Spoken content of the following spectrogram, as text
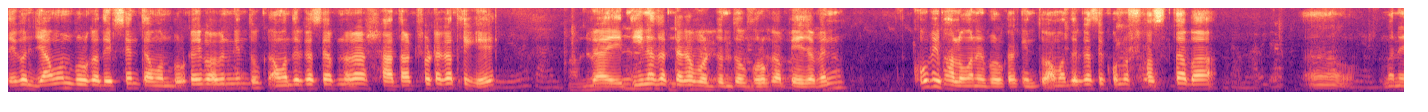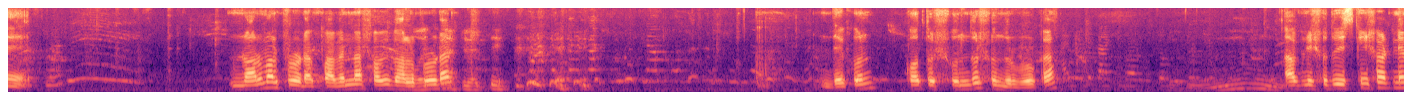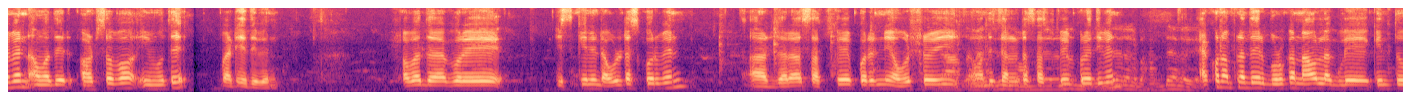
দেখুন, যেমন বোরকা দেখছেন, তেমন বোরকাই পাবেন কিন্তু আমাদের কাছে আপনারা সাত, আটশো টাকা থেকে প্রায় তিন হাজার টাকা পর্যন্ত বোরকা পেয়ে যাবেন। খুবই ভালো মানের বোরকা কিন্তু। আমাদের কাছে কোনো সস্তা বা মানে নর্মাল প্রোডাক্ট পাবেন না সবই ভালো প্রোডাক্ট দেখুন কত সুন্দর সুন্দর বোরকা। আপনি শুধু স্ক্রিনশট নেবেন আমাদের হোয়াটসঅ্যাপ ইমোতে পাঠিয়ে দেবেন। সবাই দয়া করে স্ক্রিনে ডাবল টাচ করবেন। আর যারা সাবস্ক্রাইব করেননি অবশ্যই আমাদের চ্যানেলটা সাবস্ক্রাইব করে দিবেন। এখন আপনাদের বোরকা নাও লাগলে কিন্তু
